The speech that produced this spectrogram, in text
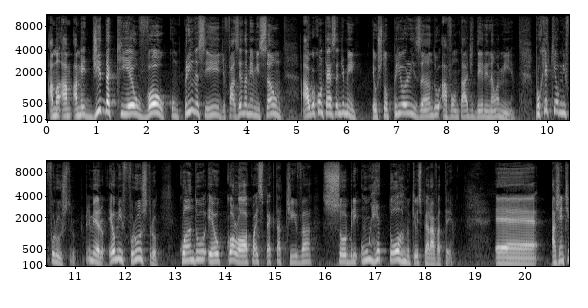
à medida que eu vou cumprindo esse id, fazendo a minha missão, algo acontece dentro de mim. Eu estou priorizando a vontade dele, não a minha. Por que, que eu me frustro? Primeiro, eu me frustro quando eu coloco a expectativa sobre um retorno que eu esperava ter. É, a gente,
